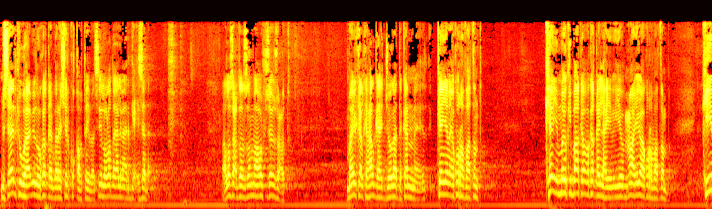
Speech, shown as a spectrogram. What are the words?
masaajidka wahaabiyada uu ka qayb galay shir ku qabtayba si loola dagaalama argixisada. Waad la socotaan sooma hawshu say u socoto. Michaelka halkaas joogaada kan ay ku rafaadsantahy kenya mayki baakaba ka qaylahaya iyo muxuu iyagaa ku rafaadsanba kii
